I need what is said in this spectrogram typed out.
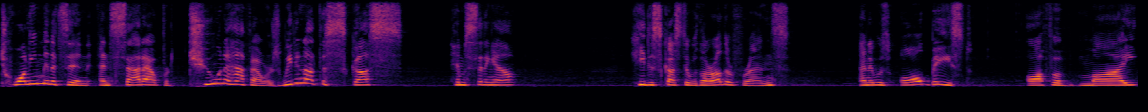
20 minutes in, and sat out for two and a half hours. We did not discuss him sitting out he discussed it with our other friends, and it was all based off of my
